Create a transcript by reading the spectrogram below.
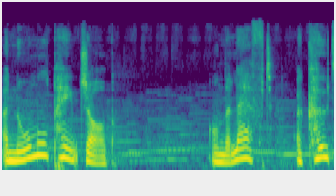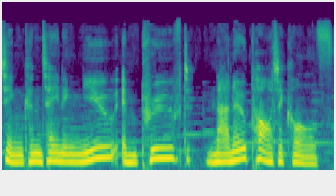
a normal paint job. On the left, a coating containing new, improved nanoparticles.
